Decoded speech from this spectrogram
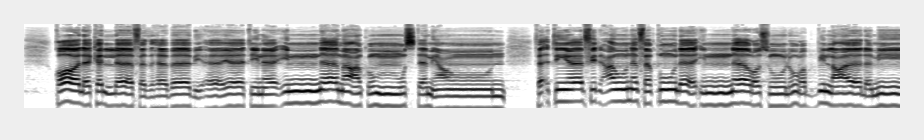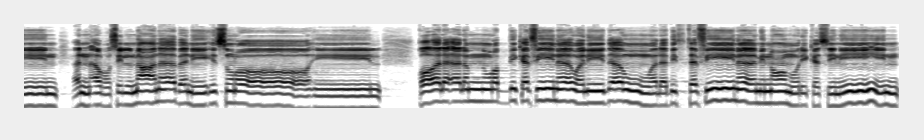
قال كلا فاذهبا بآياتنا إنا معكم مستمعون. فأتيا فرعون فقولا إنا رسول رب العالمين أن أرسل معنا بني إسرائيل. قال ألم نربك فينا وليدا ولبثت فينا من عمرك سنين.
